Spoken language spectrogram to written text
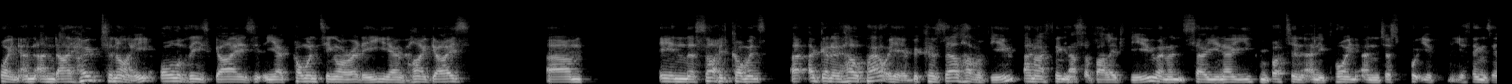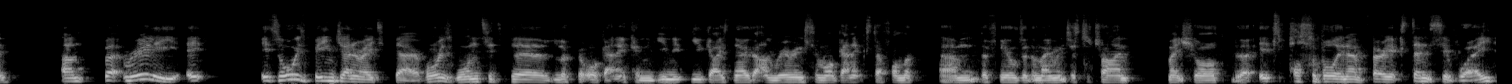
point. And and I hope tonight all of these guys, you know, commenting already, you know, hi guys, um, in the side comments are, are going to help out here because they'll have a view, and I think that's a valid view. And, and so you know you can button at any point and just put your your things in. Um, but really, it it's always been generated there. I've always wanted to look at organic, and you you guys know that I'm rearing some organic stuff on the um, the fields at the moment just to try and make sure that it's possible in a very extensive way.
